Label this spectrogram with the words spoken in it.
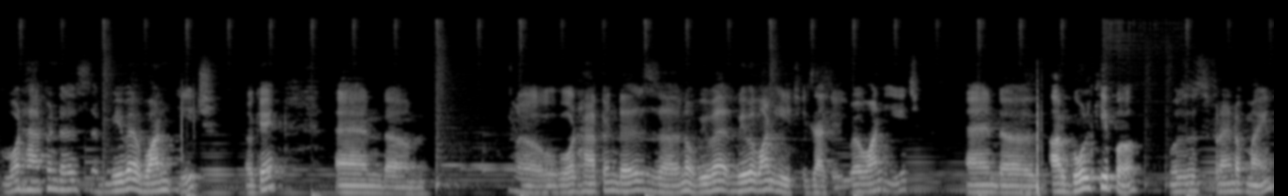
what happened is we were one each. Okay, and um, uh, what happened is uh, no, we were we were one each exactly. We were one each, and uh, our goalkeeper was this friend of mine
